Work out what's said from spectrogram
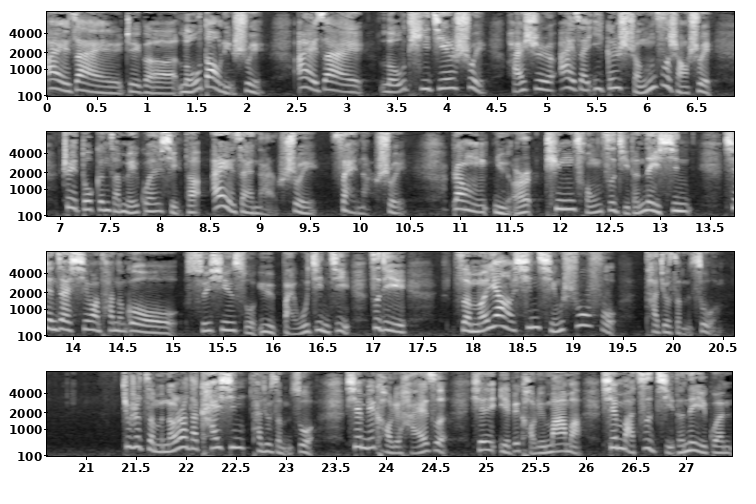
爱在这个楼道里睡，爱在楼梯间睡，还是爱在一根绳子上睡，这都跟咱没关系。他爱在哪儿睡，在哪儿睡，让女儿听从自己的内心。现在希望他能够随心所欲，百无禁忌，自己怎么样心情舒服，他就怎么做，就是怎么能让他开心，他就怎么做。先别考虑孩子，先也别考虑妈妈，先把自己的那一关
